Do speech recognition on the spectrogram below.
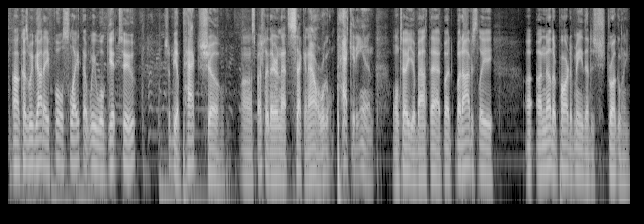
because uh, we've got a full slate that we will get to. Should be a packed show, uh, especially there in that second hour. We're going to pack it in. Won't tell you about that, but but obviously uh, another part of me that is struggling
